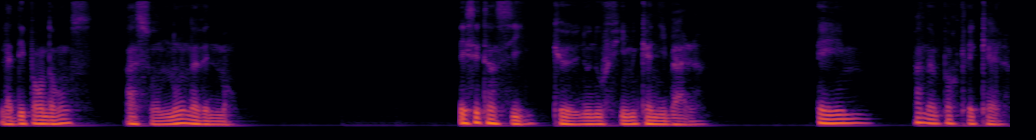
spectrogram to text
La dépendance à son non-avènement. Et c'est ainsi que nous nous fîmes cannibales. Et n'importe lesquels.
